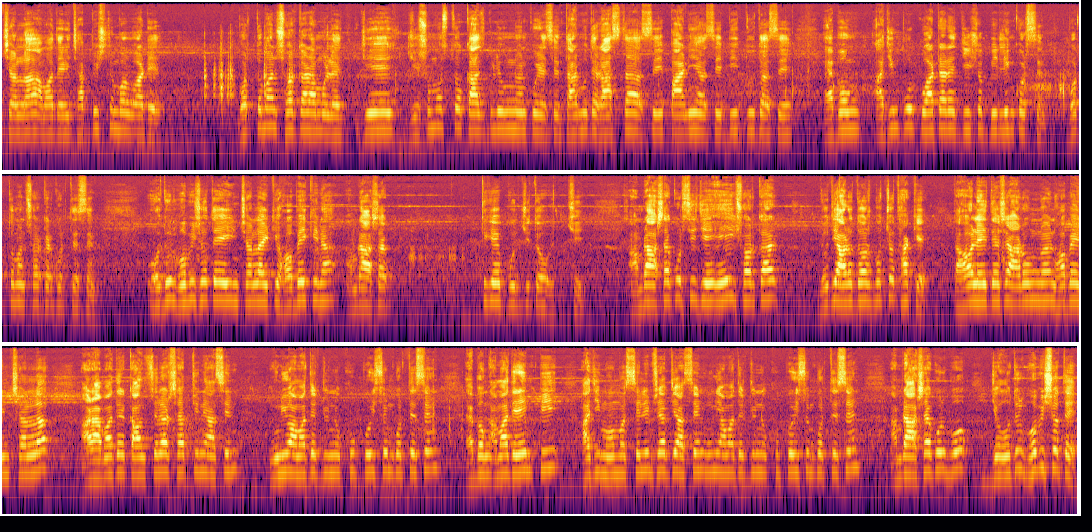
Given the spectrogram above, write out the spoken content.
ইনশাল্লাহ আমাদের এই ছাব্বিশ নম্বর ওয়ার্ডে বর্তমান সরকার আমলে যে যে সমস্ত কাজগুলি উন্নয়ন করেছেন, তার মধ্যে রাস্তা আছে, পানি আছে, বিদ্যুৎ আছে এবং আজিমপুর কোয়ার্টারে যেসব বিল্ডিং করছেন, বর্তমান সরকার করতেছেন, অদূর ভবিষ্যতে ইনশাল্লাহ এটি হবে কি না আমরা আশা থেকে বঞ্চিত হচ্ছি। আমরা আশা করছি যে এই সরকার যদি আরও দশ বছর থাকে, তাহলে এই দেশে আরও উন্নয়ন হবে ইনশাল্লাহ। আর আমাদের কাউন্সিলর সাহেব যিনি আছেন, উনিও আমাদের জন্য খুব পরিশ্রম করতেছেন এবং আমাদের এমপি হাজি মোহাম্মদ সেলিম সাহেব যে আছেন, উনি আমাদের জন্য খুব পরিশ্রম করতেছেন। আমরা আশা করব যে অদূর ভবিষ্যতে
